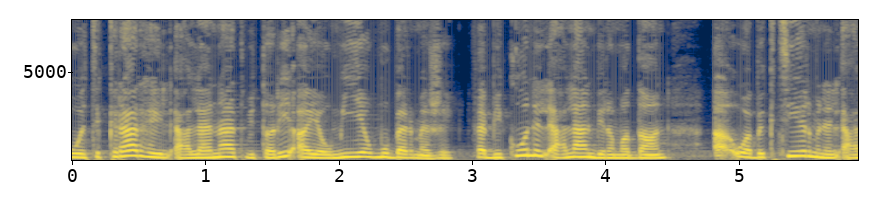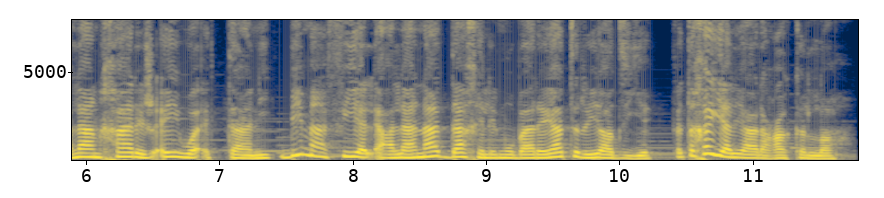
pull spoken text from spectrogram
هو تكرار هي الإعلانات بطريقة يومية ومبرمجة فبيكون الإعلان برمضان أقوى بكتير من الإعلان خارج أي وقت تاني بما فيها الإعلانات داخل المباريات الرياضية. فتخيل يا رعاك الله.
